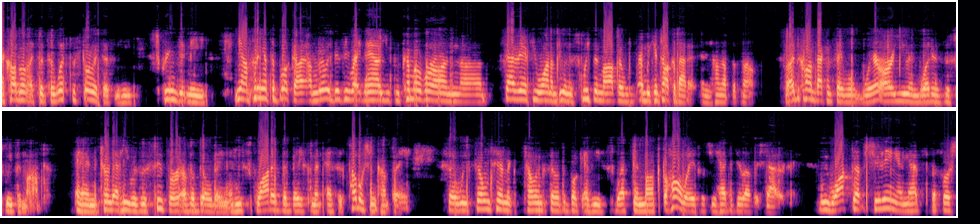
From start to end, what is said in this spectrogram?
I called him. up. I said, "So what's the story with this?" And he screamed at me, "Yeah, I'm putting out the book. I, I'm really busy right now. You can come over on uh, Saturday if you want. I'm doing the sweep and mop, and, and we can talk about it." And he hung up the phone. So I had to call him back and say, "Well, where are you, and what is the sweep and mop?" And it turned out he was the super of a building, and he squatted the basement as his publishing company. So we filmed him telling so of the book as he swept and mopped the hallways, which he had to do every Saturday we walked up shooting, and that's the first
